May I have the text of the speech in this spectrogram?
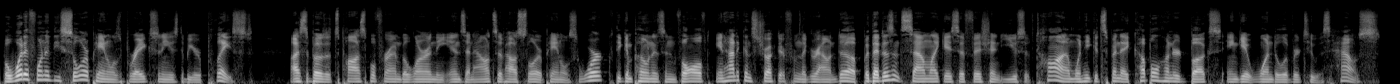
But what if one of these solar panels breaks and needs to be replaced? I suppose it's possible for him to learn the ins and outs of how solar panels work, the components involved, and how to construct it from the ground up, but that doesn't sound like a sufficient use of time when he could spend a couple hundred bucks and get one delivered to his house.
